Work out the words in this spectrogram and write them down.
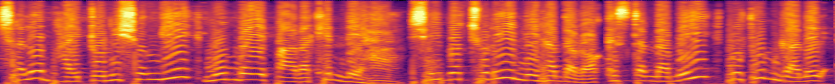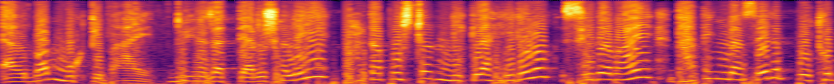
সালে ভাই টনির সঙ্গে মুম্বাইয়ে পা রাখেন নেহা। সেই বছরে নেহা দ্য রকস্টার নামে প্রথম গানের অ্যালবাম মুক্তি পায়। দুই হাজার তেরো সালে ফাটা পোস্টার নিকলা হিরো সিনেমায় ধাতিং নাসের প্রথম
